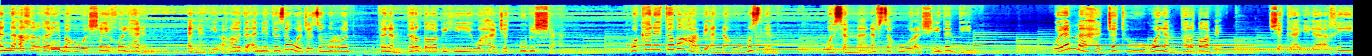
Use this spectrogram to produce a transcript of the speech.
أن أخ الغريب هو الشيخ الهرم الذي أراد أن يتزوج زمرد فلم ترضى به وهجته بالشعر. وكان يتظاهر بأنه مسلم وسمى نفسه رشيد الدين. ولما هجته ولم ترضى به. شكا إلى أخيه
